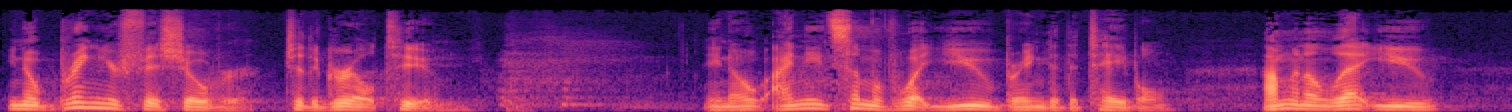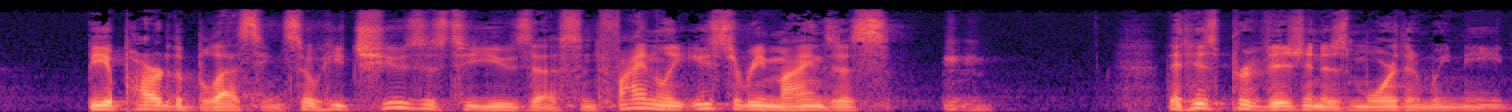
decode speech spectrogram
you know, bring your fish over to the grill too. You know, I need some of what you bring to the table. I'm going to let you be a part of the blessing. So he chooses to use us. And finally, Easter reminds us that his provision is more than we need.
